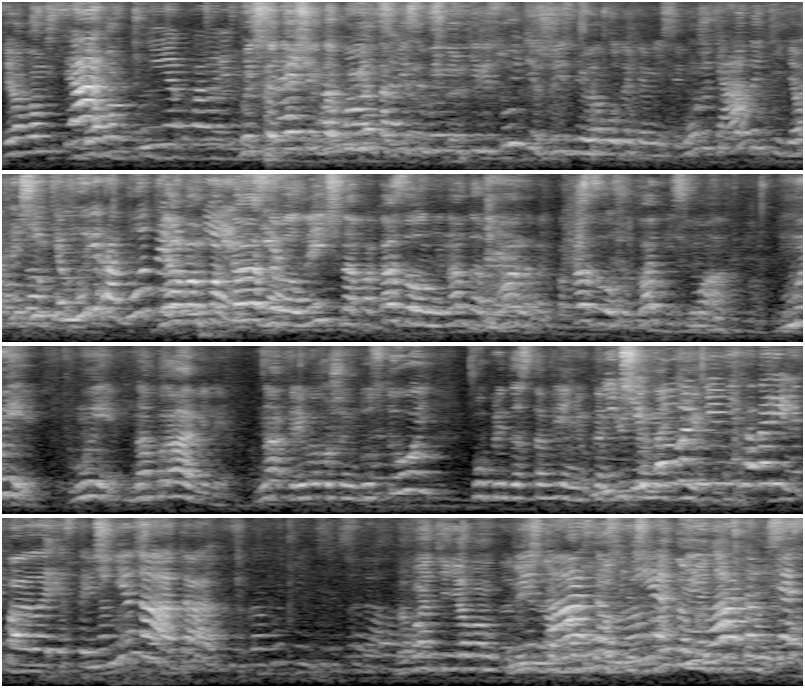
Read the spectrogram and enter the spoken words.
Я вам, Вся... я вам Нет, Павел Арестович, в исходящих документах, если вы не интересуетесь жизнью и работой комиссии, можете Я? подойти. Я вам, Подождите, дам. мы работаем я вам вместе. показывал, лично показывал, не надо обманывать, показывал, что два письма мы, мы направили на Криворож Индустрой по предоставлению компьютерной Ничего вы мне не говорили, Павел Арестович, не надо. Никого не интересовало. Давайте я вам Не лично надо вопрос мне, задам не этим надо комиссиям. меня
